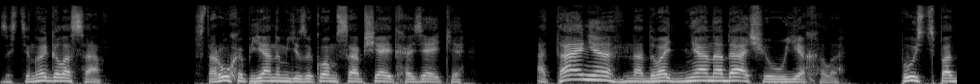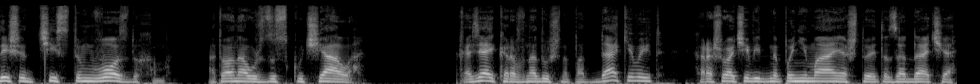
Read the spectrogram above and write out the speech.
за стеной голоса. Старуха пьяным языком сообщает хозяйке. А Таня на два дня на дачу уехала. Пусть подышит чистым воздухом, а то она уж заскучала. Хозяйка равнодушно поддакивает, хорошо очевидно понимая, что это задача.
